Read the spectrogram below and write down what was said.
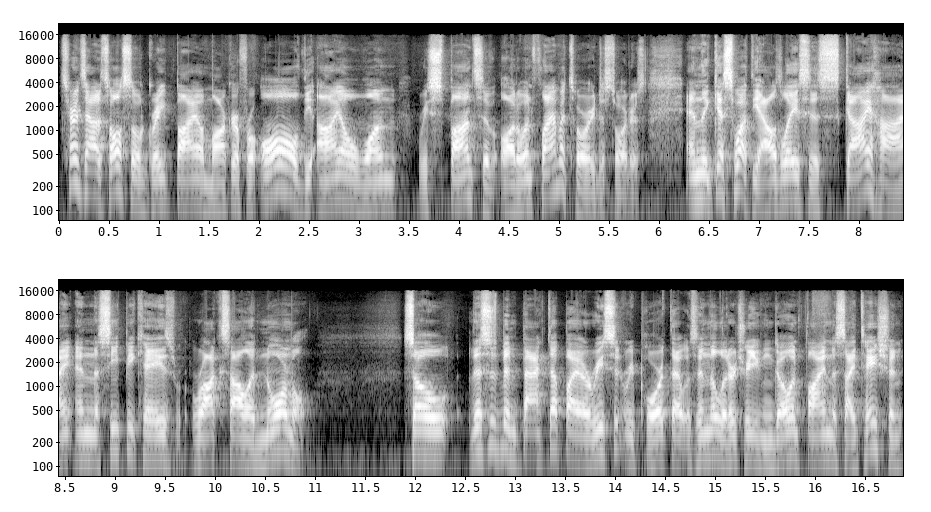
Turns out it's also a great biomarker for all the IL 1 responsive autoinflammatory disorders. And guess what? The aldolase is sky high and the CPK is rock solid normal. So this has been backed up by a recent report that was in the literature. You can go and find the citation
